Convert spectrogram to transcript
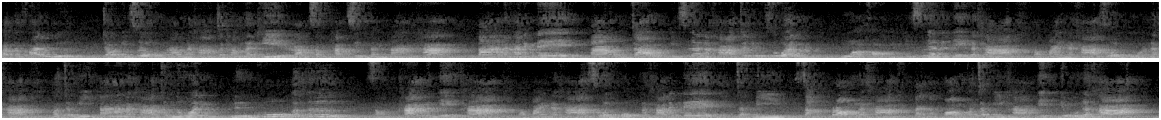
บัตเตอร์ไฟหรือเจ้าผีเสื้อของเรานะคะ จะทำหน้าที่รับสัมผัสสิ่งต่างๆ ค่ะ ตานะคะเด็กๆตาของเจ้าผีเสื้อนะคะ จะอยู่ส่วนหัวของผีเสื้อนั่นเองนะคะ ต่อไปนะคะ ส่วนหัวนะคะ ก็จะมีตานะคะจำนวนหนึ่งคู่ก็คือสองข้างนั่นเองค่ะ ต่อไปนะคะ ส่วนอกนะคะเด็กๆ จะมีสามปล้องนะคะ แต่ละปล้องก็จะมีขาติดอยู่นะคะ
